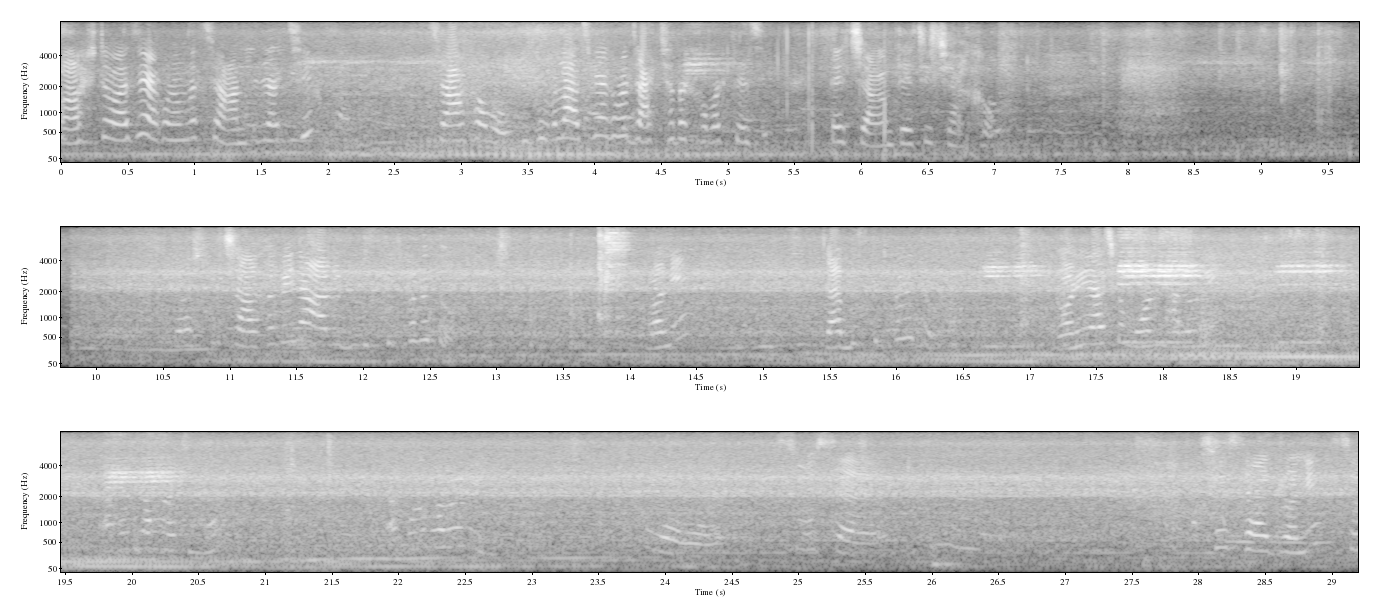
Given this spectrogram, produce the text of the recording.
পাঁচটা বাজে, এখন আমরা চা আনতে যাচ্ছি। চা খাব। দুপুরবেলা আজকে একবার যাচ্ছে তা খাবার খেয়েছি, তাই চা আনতে যাচ্ছি, চা খাব। চা খাবি না, আর বিস্কিট খাবে তো? রনি, চা বিস্কিট খাবে তো? রনির আজকে মন ভালো নেই। স্যাড রনি সো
